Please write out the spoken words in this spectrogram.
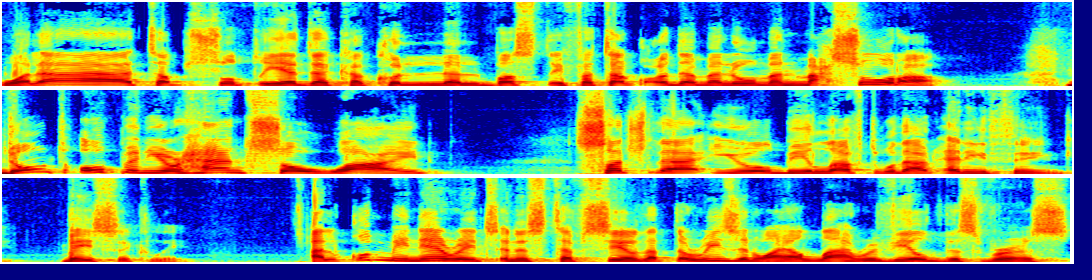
ولا تبسط يدك كل البسط فتقعد ملوما محسورا Don't open your hand so wide such that you'll be left without anything, basically. Al-Qummi narrates in his tafsir that the reason why Allah revealed this verse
